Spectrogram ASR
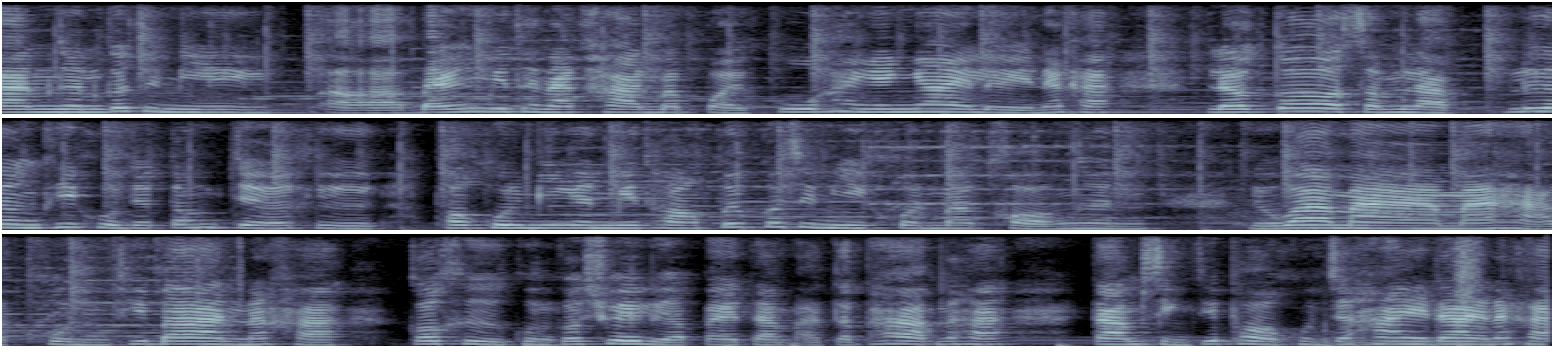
การเงินก็จะมีแบงก์มีธนาคารมาปล่อยกู้ให้ง่าย ๆ เลยนะคะ แล้วก็สำหรับเรื่องที่คุณจะต้องเจอคือ พอคุณมีเงินมีทองปุ๊บก็จะมีคนมาขอเงิน หรือว่ามามาหาคุณที่บ้านนะคะ ก็คือคุณก็ช่วยเหลือไปตามอัตภาพนะคะ ตามสิ่งที่พอคุณจะให้ได้นะคะ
